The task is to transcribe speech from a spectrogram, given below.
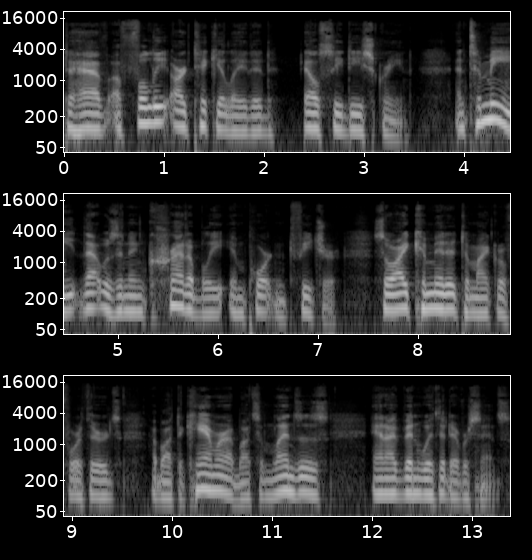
to have a fully articulated LCD screen. And to me, that was an incredibly important feature. So I committed to Micro Four Thirds. I bought the camera, I bought some lenses, and I've been with it ever since.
